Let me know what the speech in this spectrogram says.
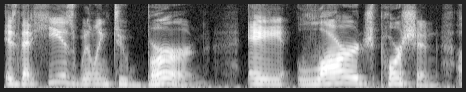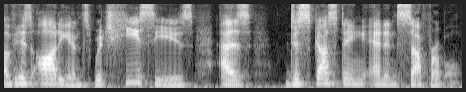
is that he is willing to burn a large portion of his audience, which he sees as disgusting and insufferable.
